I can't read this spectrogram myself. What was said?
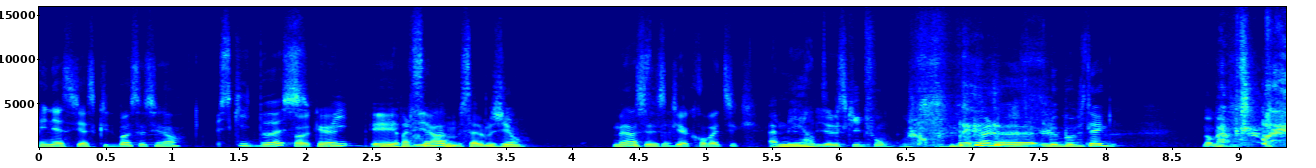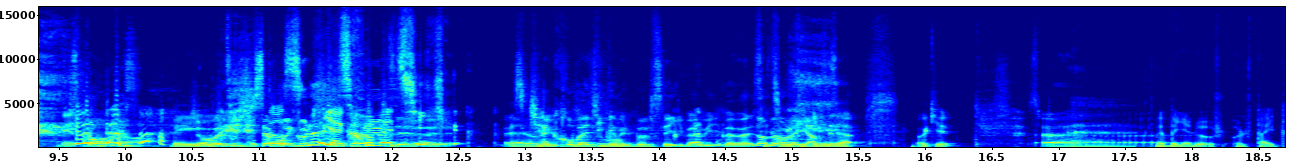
Inès, il y a ski de boss aussi, non? Ski de boss, Ok. oui. Il y a pas de slalom, slalom géant. Mais non, c'est c'est- ski acrobatique. Ah merde. Il y a le ski de fond. Il y a pas le, le bobsleigh? Non, mais Mais Mais... Genre, moi, dis ça pour rigoler. acrobatique. elle. Euh, Ski Euh, acrobatique avec le bobsleigh. Bah oui, bah ouais. Non, mais on la garde celle-là. fait Ok. Euh, Euh, ouais, bah il y a le all pipe.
